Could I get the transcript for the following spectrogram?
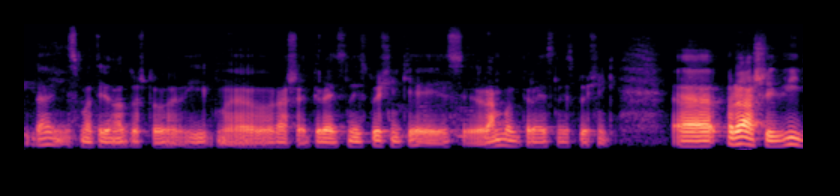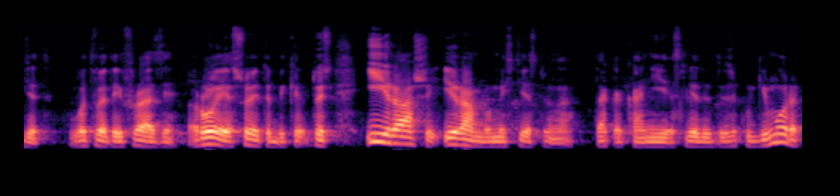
да, несмотря на то, что и э, Раша опирается на источники, и Рамбам опирается на источники. Раши видит вот в этой фразе «роя соэта бекел», то есть и Раши, и Рамбам, естественно, так как они следуют языку Геморы,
